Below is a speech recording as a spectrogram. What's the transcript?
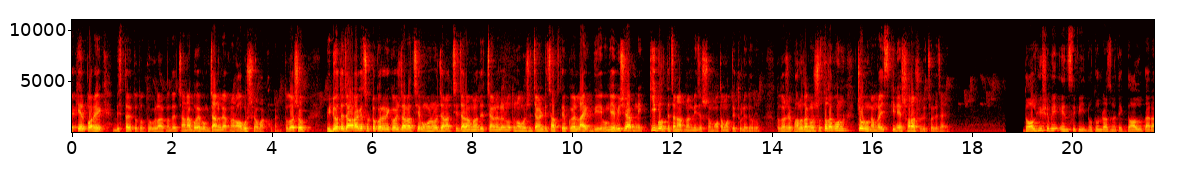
একের পর এক বিস্তারিত তথ্যগুলো আপনাদের জানাব এবং জানলে আপনারা অবশ্যই অবাক হবেন। তো দর্শক, ভিডিওতে যাওয়ার আগে ছোট্ট করে রিকোয়েস্ট জানাচ্ছি এবং অনুরোধ জানাচ্ছি, যারা আমাদের চ্যানেলে নতুন, অবশ্যই চ্যানেলটি সাবস্ক্রাইব করে লাইক দিয়ে এবং এ বিষয়ে আপনি কি বলতে চান আপনার নিজস্ব মতামতটি তুলে ধরুন। তো দর্শক, ভালো থাকুন, সুস্থ থাকুন, চলুন আমরা স্ক্রিনে সরাসরি চলে যাই। দল হিসেবে এনসিপি, নতুন রাজনৈতিক দল, তারা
